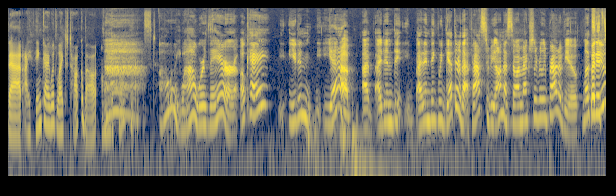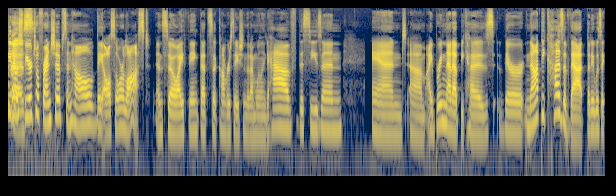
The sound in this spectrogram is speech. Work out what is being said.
that I think I would like to talk about on the podcast. Oh wow, we're there. Okay, you didn't. Yeah, I, I didn't think I didn't think we'd get there that fast. To be honest, so I'm actually really proud of you. Let's. But it's you know spiritual friendships and how they also are lost, and so I think that's a conversation that I'm willing to have this season. And um, I bring that up because they're not because of that, but it was a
